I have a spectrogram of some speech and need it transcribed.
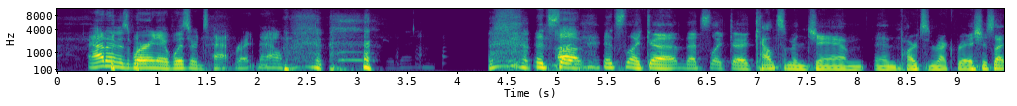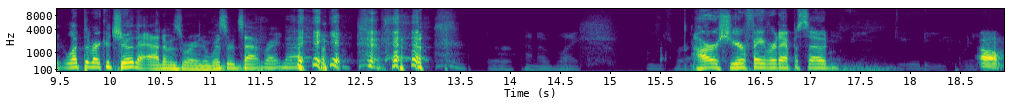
adam is wearing a wizard's hat right now It's Uh, like it's like uh that's like uh, Councilman Jamm and Parks and Recreation. It's like let the record show that Adam is wearing a wizard's hat right now. harsh your favorite episode Oh,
